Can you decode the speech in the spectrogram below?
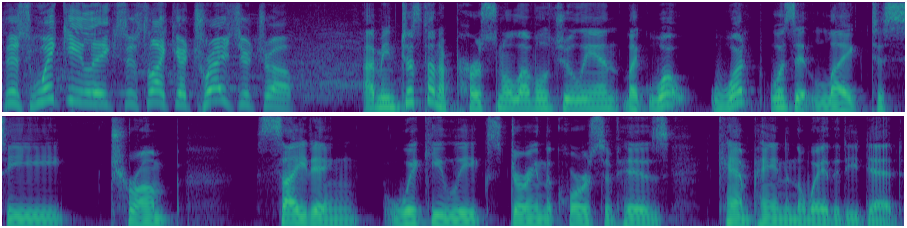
This WikiLeaks is like a treasure trove. I mean, just on a personal level, Julian, like what what was it like to see Trump citing WikiLeaks during the course of his campaign in the way that he did?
